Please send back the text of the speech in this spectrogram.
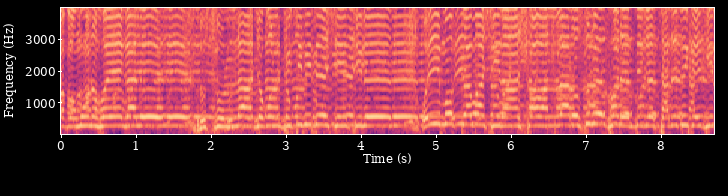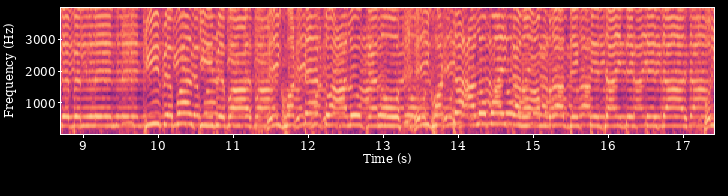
আগমন হয়ে গেলে রসুল্লাহ যখন পৃথিবীতে এসেছিলেন, ওই মক্কাবাসীরা সব আল্লাহ রসুলের ঘরের দিকে চারিদিকে ঘিরে ফেললেন। কি ব্যাপার কি ব্যাপার? এই ঘরটা এত আলো কেন? এই ঘরটা আলোময় কেন? আমরা দেখতে চাই দেখতে চাই। ওই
